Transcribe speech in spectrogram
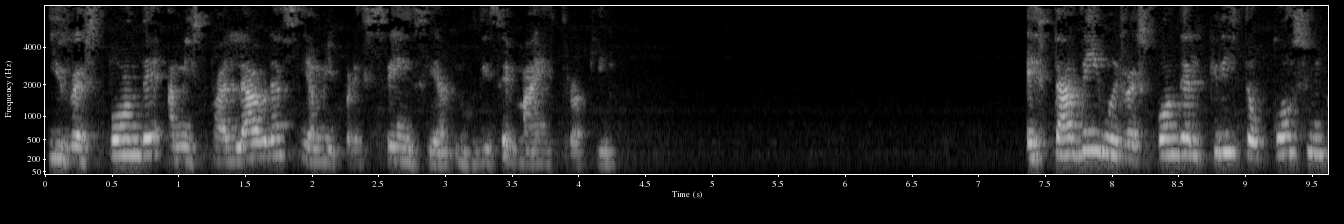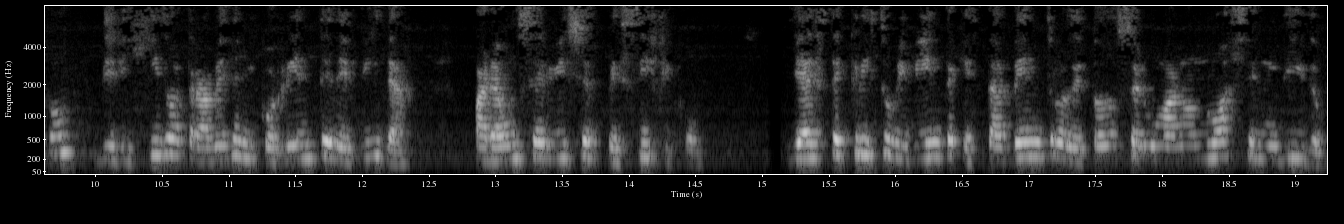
y responde a mis palabras y a mi presencia, nos dice el maestro aquí. Está vivo y responde al Cristo cósmico dirigido a través de mi corriente de vida para un servicio específico. Y a este Cristo viviente que está dentro de todo ser humano no ascendido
